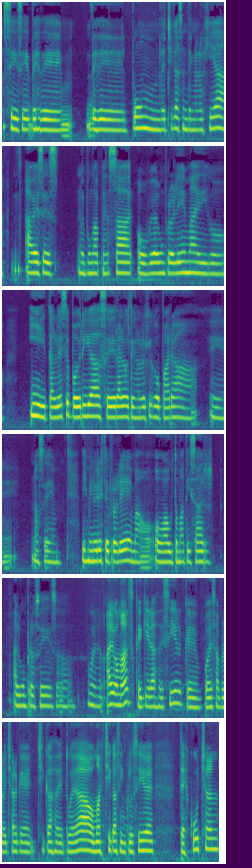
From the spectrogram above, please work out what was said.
Sí, sí, desde, desde el PUM de chicas en tecnología, a veces me pongo a pensar o veo algún problema y digo, y tal vez se podría hacer algo tecnológico para, eh, no sé, disminuir este problema o automatizar algún proceso. Bueno, ¿algo más que quieras decir? Que puedes aprovechar que chicas de tu edad o más chicas inclusive te escuchan.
